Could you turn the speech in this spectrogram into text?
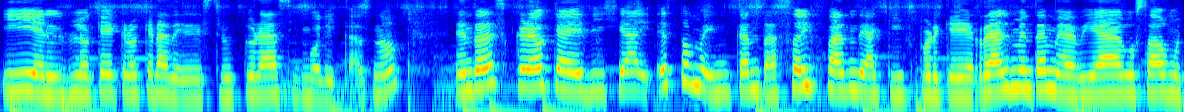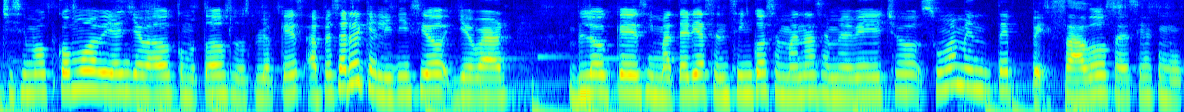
y el bloque creo que era de estructuras simbólicas, ¿no? Entonces creo que ahí dije, ay, esto me encanta, soy fan de aquí, porque realmente me había gustado muchísimo cómo habían llevado como todos los bloques, a pesar de que al inicio llevar bloques y materias en cinco semanas se me había hecho sumamente pesado, o sea, decía como,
